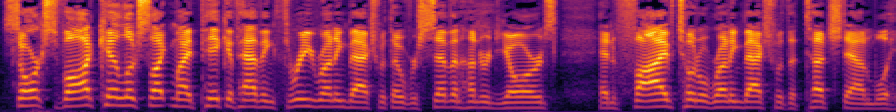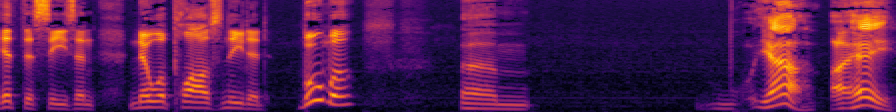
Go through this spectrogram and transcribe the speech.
Sark's Vodka looks like my pick of having three running backs with over 700 yards and five total running backs with a touchdown will hit this season. No applause needed. Boomer. Um, Yeah. Uh, hey,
